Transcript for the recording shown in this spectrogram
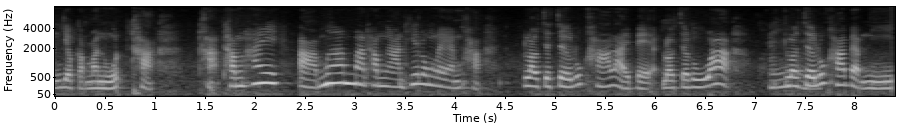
นเกี่ยวกับมนุษย์ค่ะค่ะทำให้อ่าเมื่อมาทำงานที่โรงแรมค่ะ เราจะเจอลูกค้าหลายแบบ เราจะรู้ว่าอืมเราเจอลูกค้าแบบนี้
